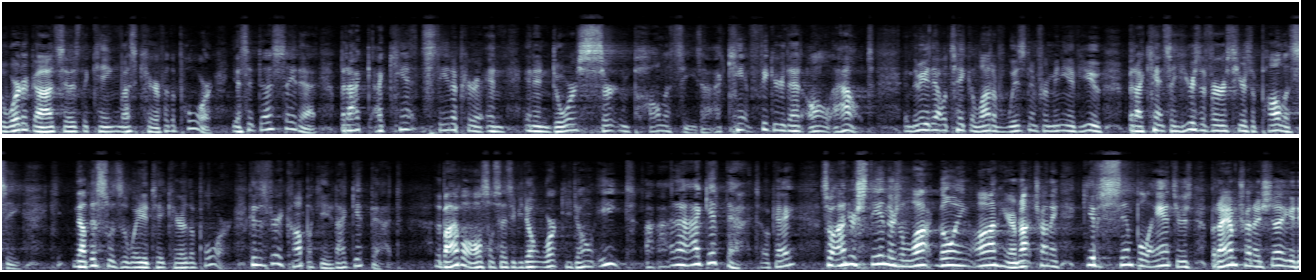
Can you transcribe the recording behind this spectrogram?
the Word of God says the king must care for the poor. Yes, it does say that. But I, I can't stand up here and, and endorse certain policies. I can't figure that all out. And maybe that will take a lot of wisdom from many of you, but I can't say, here's a verse, here's a policy. Now, this was the way to take care of the poor. Because it's very complicated. I get that. The Bible also says if you don't work, you don't eat. I, I, get that, okay? So I understand there's a lot going on here. I'm not trying to give simple answers, but I am trying to show you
